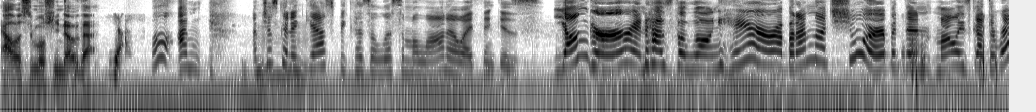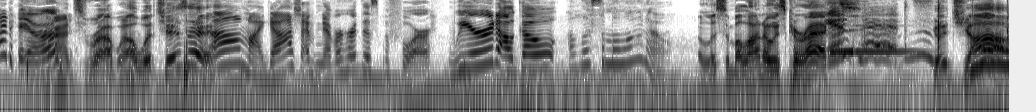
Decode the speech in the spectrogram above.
Allison, will she know that? Yes. Well, I'm I'm just going to guess because Alyssa Milano, I think, is younger and has the long hair, but I'm not sure. But then Molly's got the red hair. That's right. Well, which is it? Oh my gosh, I've never heard this before. Weird. I'll go Alyssa Milano. Alyssa Milano is correct. Is it? Good job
